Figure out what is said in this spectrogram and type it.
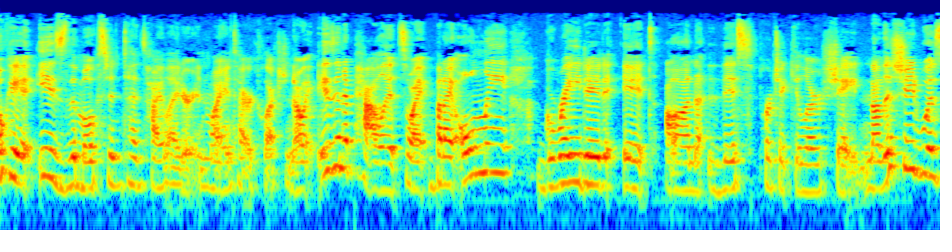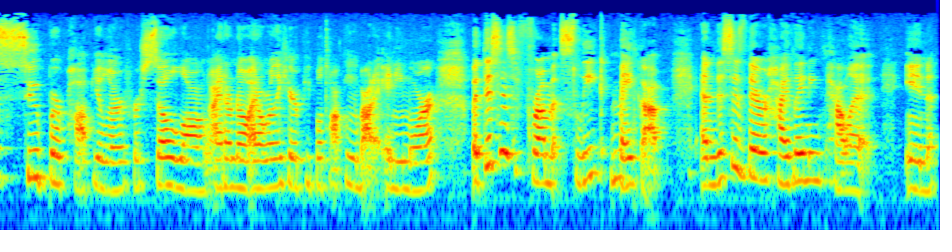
Okay, it is the most intense highlighter in my entire collection. Now, it isn't a palette, so I but I only graded it on this particular shade. Now, this shade was super popular for so long. I don't know, I don't really hear people talking about it anymore. But this is from Sleek Makeup, and this is their highlighting palette in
